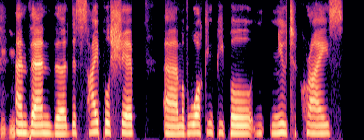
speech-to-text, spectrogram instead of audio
Mhm. and then the discipleship um, of walking people new to Christ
